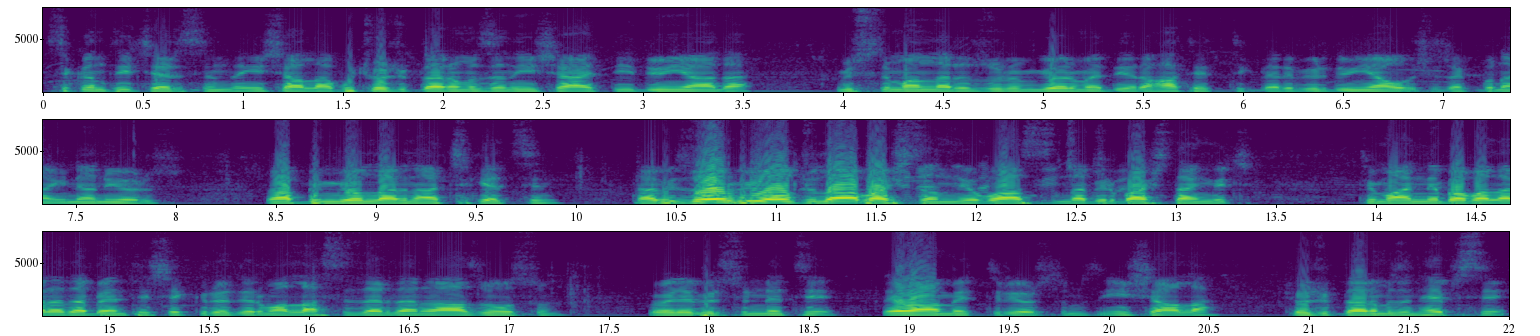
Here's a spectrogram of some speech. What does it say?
sıkıntı içerisinde inşallah bu çocuklarımızın inşa ettiği dünyada Müslümanların zulüm görmediği, rahat ettikleri bir dünya oluşacak. Buna inanıyoruz. Rabbim yollarını açık etsin. Tabii zor bir yolculuğa başlanıyor. Bu aslında bir başlangıç. Tüm anne babalara da ben teşekkür ediyorum. Allah sizlerden razı olsun. Böyle bir sünneti devam ettiriyorsunuz. İnşallah çocuklarımızın hepsi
